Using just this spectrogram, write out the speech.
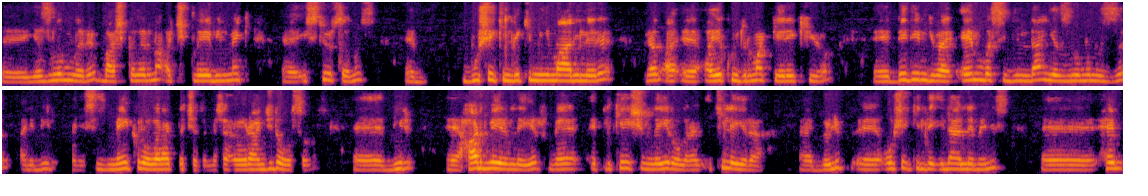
e, yazılımları başkalarına açıklayabilmek e, istiyorsanız e, bu şekildeki mimarilere biraz e, ayak uydurmak gerekiyor. E, dediğim gibi en basitinden yazılımınızı hani bir hani siz maker olarak da çatın mesela öğrenci de olsanız e, bir e, hardware layer ve application layer olarak iki layer'a e, bölüp e, o şekilde ilerlemeniz e, hem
